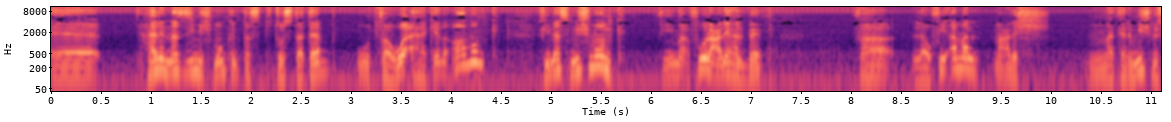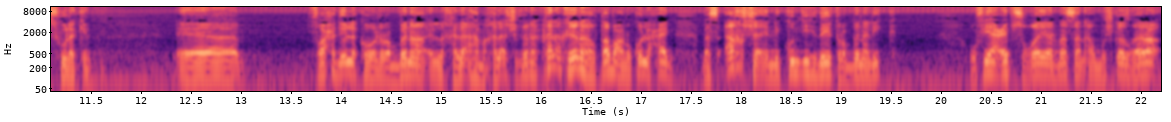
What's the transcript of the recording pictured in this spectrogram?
آه، هل الناس دي مش ممكن تس- تستتاب وتفوقها كده؟ آه ممكن. في ناس مش ممكن في مقفول عليها الباب. فلو في أمل معلش ما ترميش بسهولة كده. آه، فواحد يقول لك هو ربنا اللي خلقها ما خلقش غيرها؟ خلق غيرها وطبعا وكل حاجة بس أخشى إن يكون دي هدية ربنا ليك. وفيها عيب صغير مثلا أو مشكلة صغيرة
